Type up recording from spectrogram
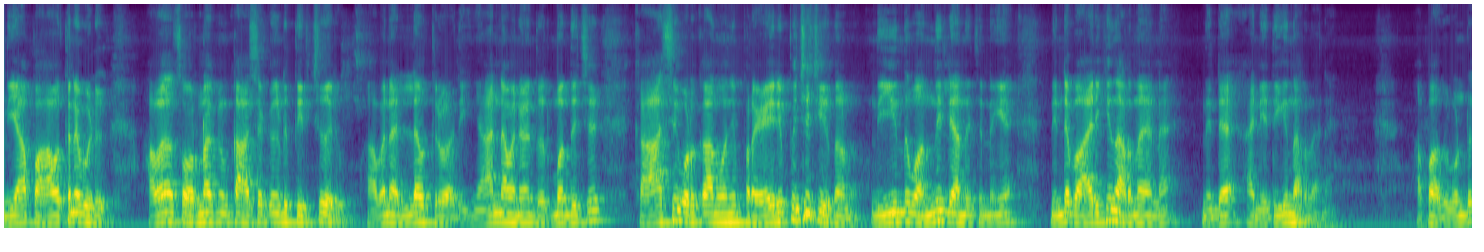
നീ ആ പാവത്തിനെ വിട്. അവൻ സ്വർണ കാശൊക്കെ ഇങ്ങോട്ട് തിരിച്ചു തരും. അവനല്ല ഉത്തരവാദി. ഞാൻ അവനെ നിർബന്ധിച്ച് കാശ് കൊടുക്കാമെന്ന് പറഞ്ഞ് പ്രേരിപ്പിച്ച് ചെയ്തതാണ്. നീ ഇന്ന് വന്നില്ല എന്ന് വെച്ചിട്ടുണ്ടെങ്കിൽ നിന്റെ ഭാര്യയ്ക്ക് നടന്ന തന്നെ നിന്റെ അനിയത്തിക്ക് നടന്ന തന്നെ. അപ്പോൾ അതുകൊണ്ട്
